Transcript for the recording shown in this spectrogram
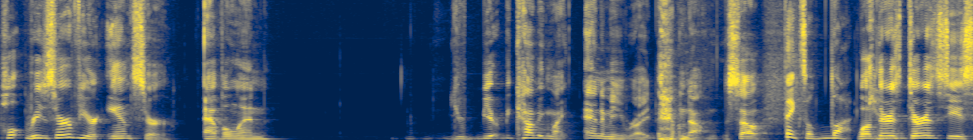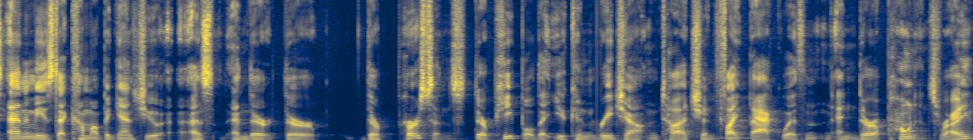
Hold, reserve your answer, Evelyn. You're you're becoming my enemy right now. No, so Thanks a lot. well, Kendall. there's there's these enemies that come up against you as and they're they're they're persons, they're people that you can reach out and touch and fight mm-hmm. back with, and, and they're opponents, right?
